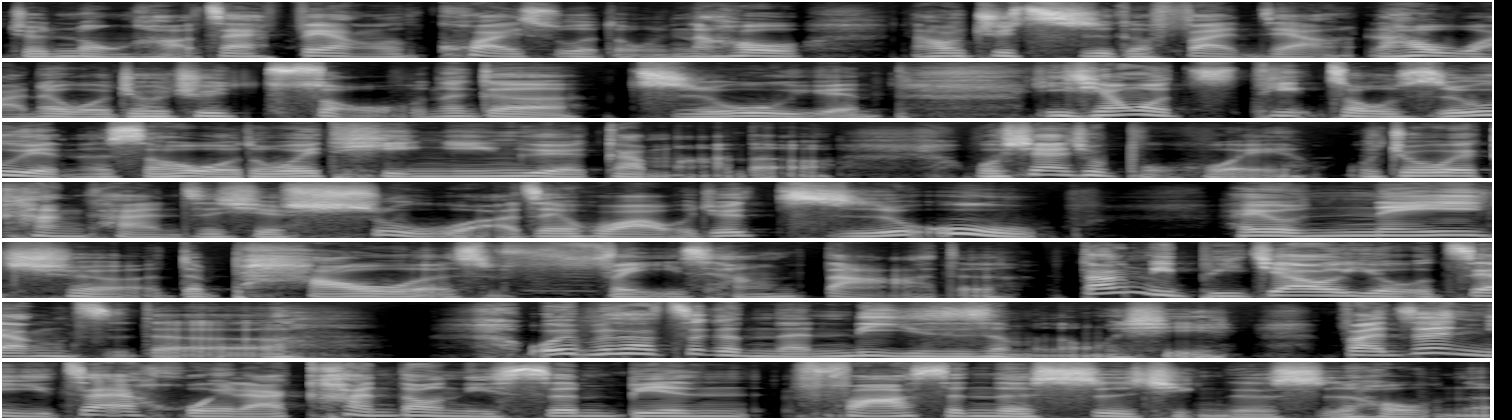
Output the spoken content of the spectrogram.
就弄好，在非常快速的东西，然后然后去吃个饭这样，然后完了我就去走那个植物园。以前我听走植物园的时候，我都会听音乐干嘛的，我现在就不会，我就会看看这些树啊，这些花，我觉得植物。还有 nature 的 power 是非常大的。当你比较有这样子的，我也不知道这个能力是什么东西。反正你再回来看到你身边发生的事情的时候呢，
